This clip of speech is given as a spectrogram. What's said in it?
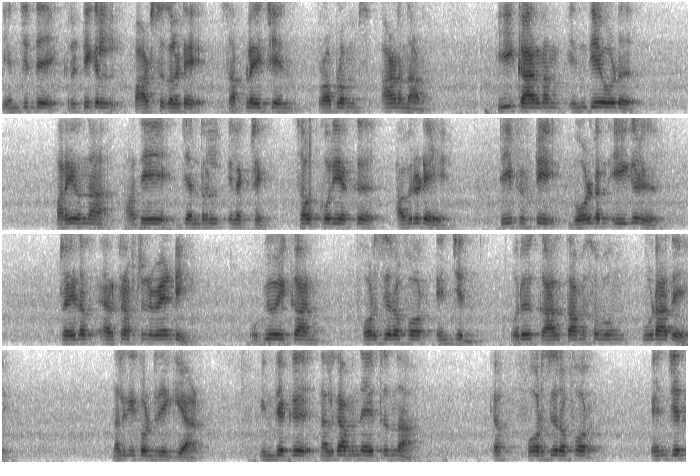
എൻജിന്റെ ക്രിട്ടിക്കൽ പാർട്സുകളുടെ സപ്ലൈ ചെയിൻ പ്രോബ്ലംസ് ആണെന്നാണ്. ഈ കാരണം ഇന്ത്യയോട് പറയുന്ന അതേ ജനറൽ ഇലക്ട്രിക് സൗത്ത് കൊറിയക്ക് അവരുടെ T fifty golden eagle trainer എയർക്രാഫ്റ്റിന് വേണ്ടി ഉപയോഗിക്കാൻ ഫോർ സീറോ ഫോർ എൻജിൻ ഒരു കാലതാമസവും കൂടാതെ നൽകിക്കൊണ്ടിരിക്കുകയാണ്. ഇന്ത്യയ്ക്ക് നൽകാമെന്നേറ്റുന്ന F four zero four engine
